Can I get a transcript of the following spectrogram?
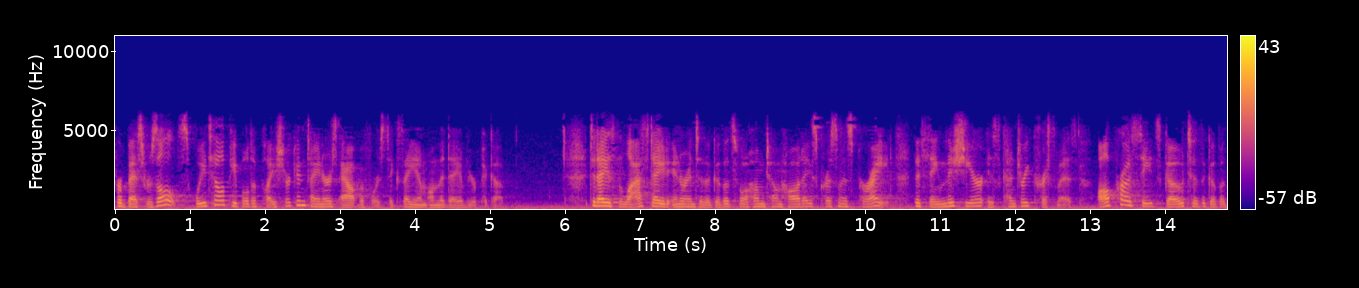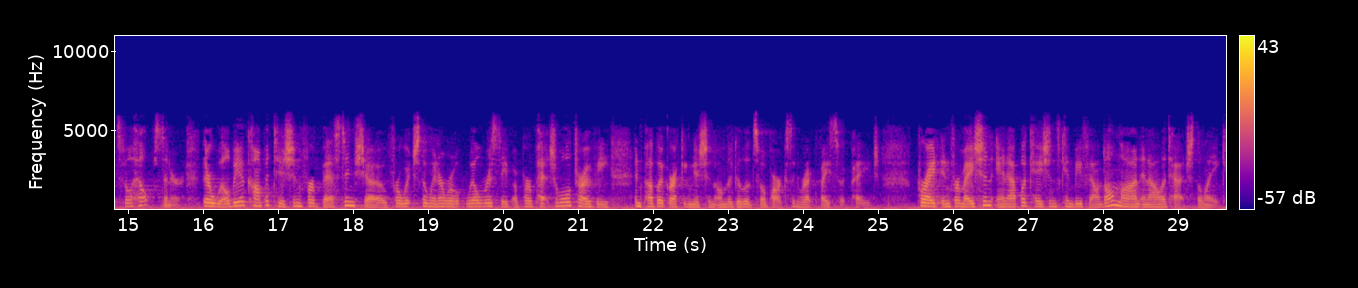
For best results, we tell people to place your containers out before 6 a.m. on the day of your pickup. Today is the last day to enter into the Goodlettsville Hometown Holidays Christmas Parade. The theme this year is Country Christmas. All proceeds go to the Goodlettsville Help Center. There will be a competition for Best in Show, for which the winner will, receive a perpetual trophy and public recognition on the Goodlettsville Parks and Rec Facebook page. Parade information and applications can be found online, and I'll attach the link.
